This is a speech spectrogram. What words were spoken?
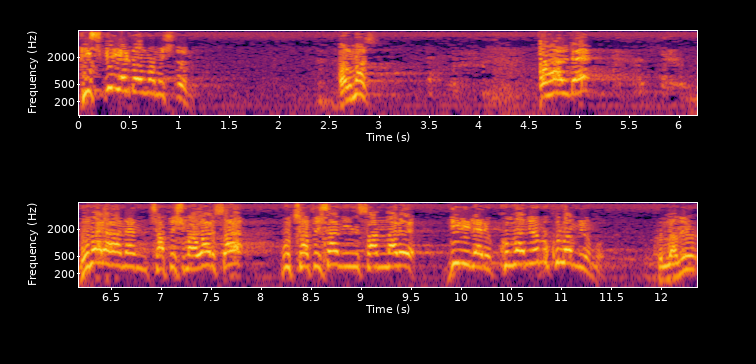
Hiçbir yerde olmamıştır. Olmaz. O halde buna rağmen çatışma varsa bu çatışan insanları birileri kullanıyor mu kullanmıyor mu? Kullanıyor.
